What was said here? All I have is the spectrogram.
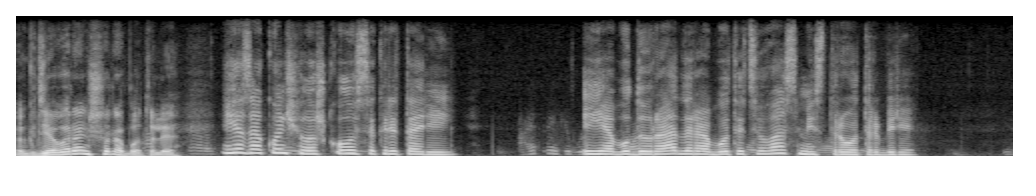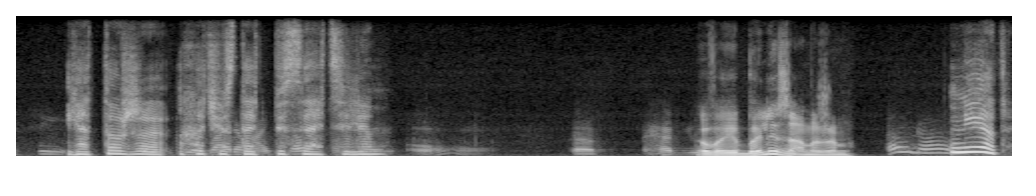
Где вы раньше работали? Я закончила школу секретарей. И я буду рада работать у вас, мистер Оттербери. Я тоже хочу стать писателем. Вы были замужем? Нет,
